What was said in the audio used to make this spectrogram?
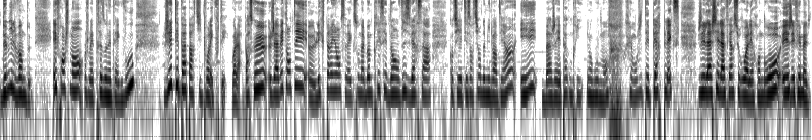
2022. Et franchement, je vais être très honnête avec vous. J'étais pas partie pour l'écouter, voilà, parce que j'avais tenté euh, l'expérience avec son album précédent, Vice Versa, quand il était sorti en 2021, et bah j'avais pas compris l'engouement. Vraiment, j'étais perplexe. J'ai lâché l'affaire sur Ro Alejandro et j'ai fait ma vie.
